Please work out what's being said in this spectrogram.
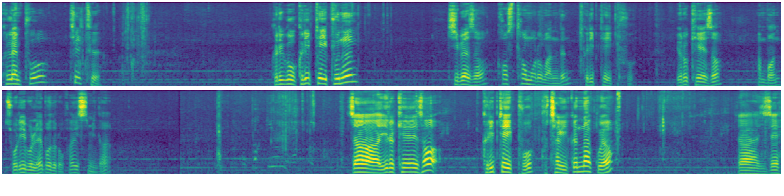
클램프 틸트. 그리고 그립 테이프는 집에서 custom으로 만든 그립 테이프. 이렇게 해서 한번 조립을 해보도록 하겠습니다. 자 이렇게 해서 그립 테이프 부착이 끝났고요. 자 이제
